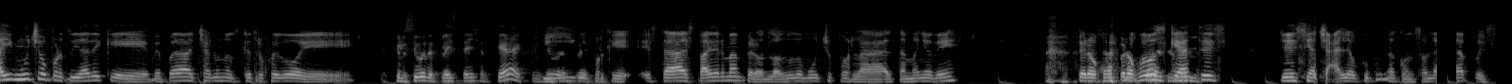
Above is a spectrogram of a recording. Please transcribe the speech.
hay mucha oportunidad de que me pueda echar unos que otro juego. Eh, Exclusivo de PlayStation. ¿Qué era exclusivo de sí, güey, PlayStation? porque está Spider-Man, pero lo dudo mucho por la, el tamaño de. Pero, pero ¿Cómo juegos que antes yo decía, chale, ocupo una consola, pues.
